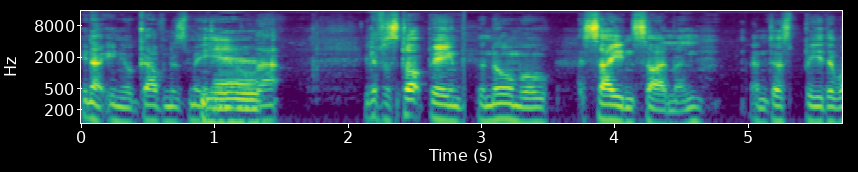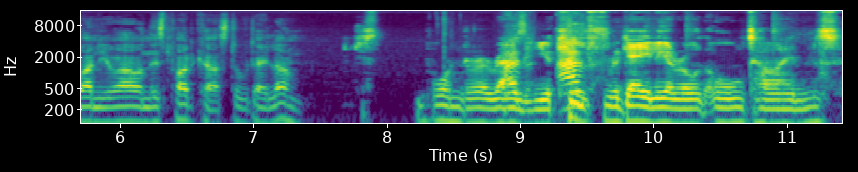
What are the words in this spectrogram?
You know, in your governor's meeting and all that. You'd have to stop being the normal, sane Simon and just be the one you are on this podcast all day long. Just wander around As- in your as- Keith regalia at all times.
